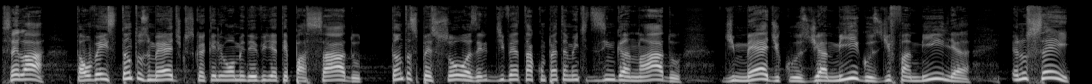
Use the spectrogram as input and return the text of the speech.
Sei lá, talvez tantos médicos que aquele homem deveria ter passado, tantas pessoas, ele devia estar completamente desenganado de médicos, de amigos, de família. Eu não sei,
